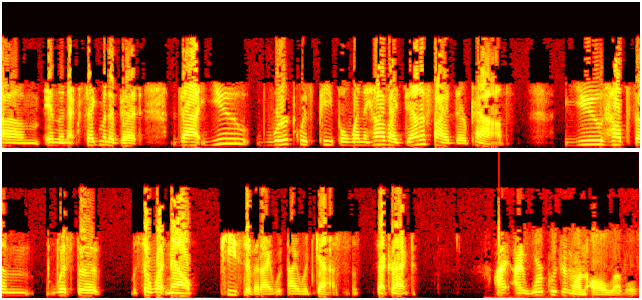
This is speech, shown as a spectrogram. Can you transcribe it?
um, in the next segment a bit, that you work with people when they have identified their path. You help them with the so what now? Piece of it, I would I would guess. Is that correct? I, I work with them on all levels.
